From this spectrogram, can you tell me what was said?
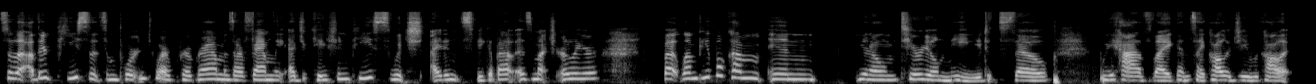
so the other piece that's important to our program is our family education piece, which I didn't speak about as much earlier. But when people come in, you know, material need, so we have like in psychology, we call it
